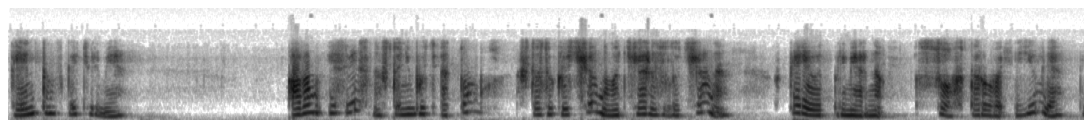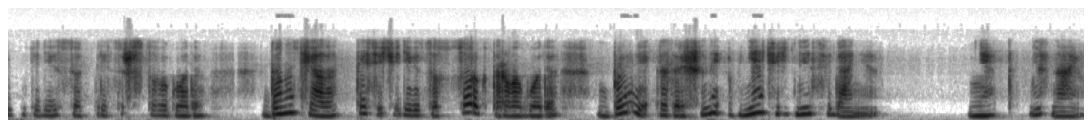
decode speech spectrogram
Клинтонской тюрьме. А вам известно что-нибудь о том, что заключенного Чарльза Лучана период примерно со 2 июля 1936 года до начала 1942 года были разрешены внеочередные свидания? Нет, не знаю.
